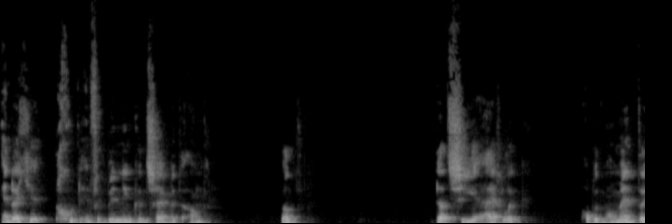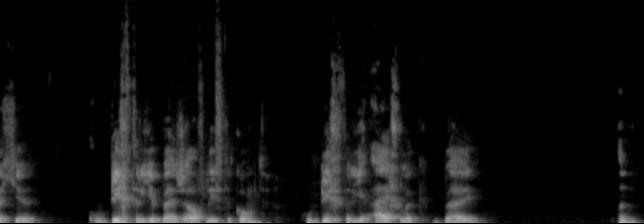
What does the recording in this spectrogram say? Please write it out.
en dat je goed in verbinding kunt zijn met de ander. Want dat zie je eigenlijk op het moment dat je, hoe dichter je bij zelfliefde komt, hoe dichter je eigenlijk bij een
